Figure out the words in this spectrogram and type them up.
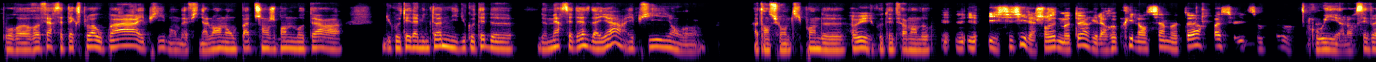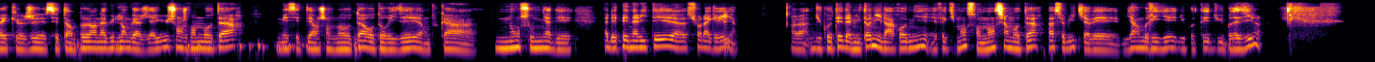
pour refaire cet exploit ou pas. Et puis bon, ben finalement non, pas de changement de moteur du côté d'Hamilton ni du côté de de Mercedes d'ailleurs. Et puis on... attention, un petit point de Ah oui. du côté de Fernando. Et- et si si, il a changé de moteur. Il a repris l'ancien moteur, pas celui de Sao Paulo. Oui, alors c'est vrai que c'est un peu un abus de langage. Il y a eu changement de moteur, mais c'était un changement de moteur autorisé, en tout cas non soumis à des, à des pénalités euh, sur la grille. Voilà. Du côté d'Hamilton, il a remis effectivement son ancien moteur, pas celui qui avait bien brillé du côté du Brésil.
